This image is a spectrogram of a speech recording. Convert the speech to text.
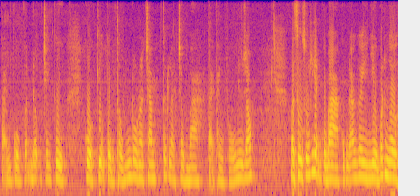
tại một cuộc vận động tranh cử của cựu tổng thống Donald Trump, tức là chồng bà tại thành phố New York. Và sự xuất hiện của bà cũng đã gây nhiều bất ngờ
